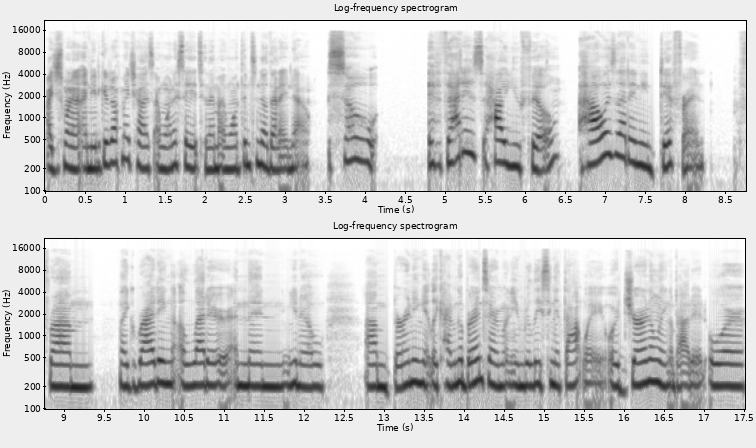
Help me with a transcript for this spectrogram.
I just want to, I need to get it off my chest. I want to say it to them. I want them to know that I know. So if that is how you feel, how is that any different from like writing a letter and then, you know, um, burning it, like having a burn ceremony and releasing it that way, or journaling about it, or,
